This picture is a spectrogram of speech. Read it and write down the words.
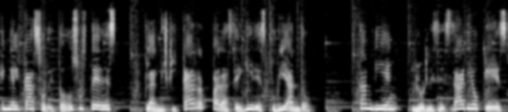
En el caso de todos ustedes, planificar para seguir estudiando. También lo necesario que es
